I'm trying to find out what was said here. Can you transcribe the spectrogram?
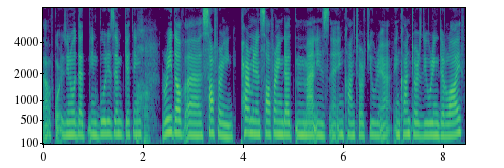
uh, Of course, you know that in Buddhism, getting rid of uh, suffering, permanent suffering that man is uh, encountered during uh, encounters during their life,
